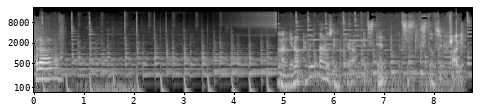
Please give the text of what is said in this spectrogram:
Ta-da! Uh, you know, I really thought it was gonna clear up. It's. It's still super foggy.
